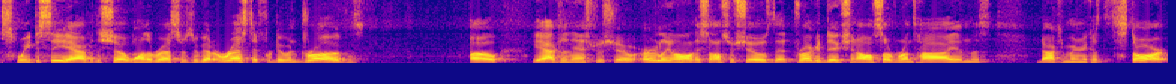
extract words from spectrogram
sweet to see after the show. One of the wrestlers who got arrested for doing drugs. Oh, yeah, after the Nashville show, early on, this also shows that drug addiction also runs high in this documentary because at the start,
